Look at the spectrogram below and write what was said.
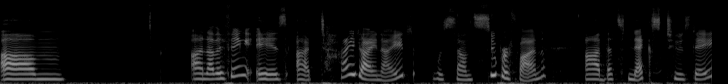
Um, another thing is a tie dye night, which sounds super fun. Uh, that's next Tuesday,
